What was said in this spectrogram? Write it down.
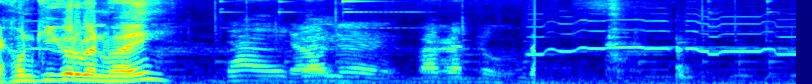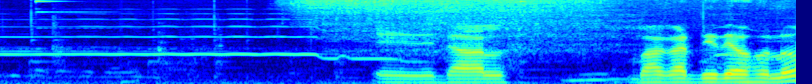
এখন কি করবেন ভাই? এই ডাল বাগার দিয়ে দেওয়া হলো।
